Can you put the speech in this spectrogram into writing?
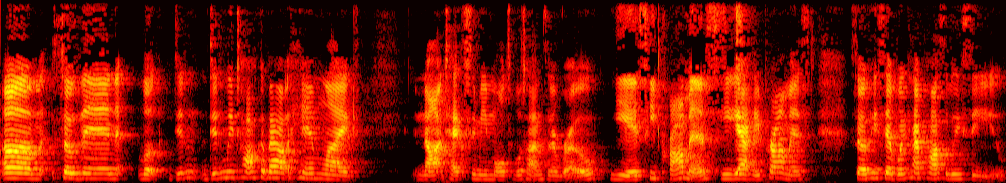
um. So then, look, didn't didn't we talk about him like not texting me multiple times in a row. Yes, he promised. He, yeah, he promised. So he said, "When can I possibly see you?"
